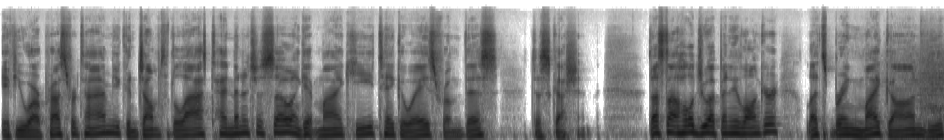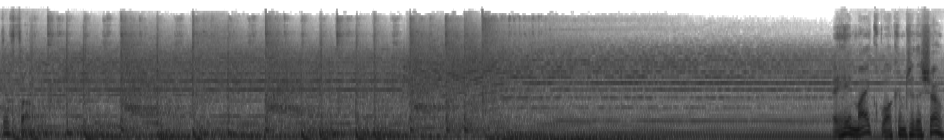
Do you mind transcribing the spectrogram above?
if you are pressed for time, you can jump to the last 10 minutes or so and get my key takeaways from this discussion. Let's not hold you up any longer. Let's bring Mike on via the phone. Hey, Mike, welcome to the show.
